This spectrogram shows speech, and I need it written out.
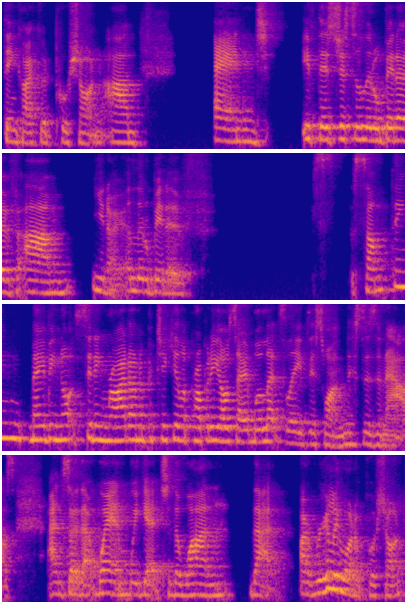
think I could push on. Um, and if there's just a little bit of, um, you know, a little bit of something maybe not sitting right on a particular property, I'll say, well, let's leave this one. This isn't ours. And so that when we get to the one that I really want to push on,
